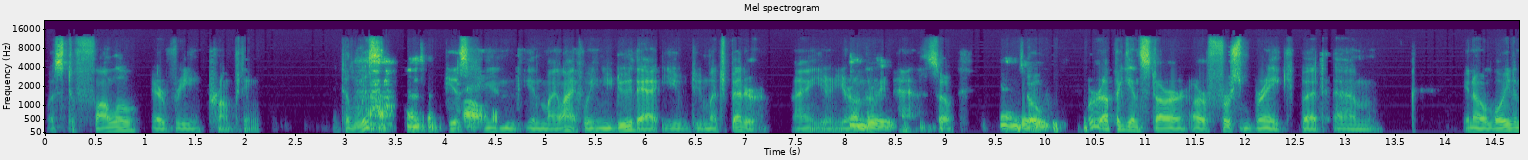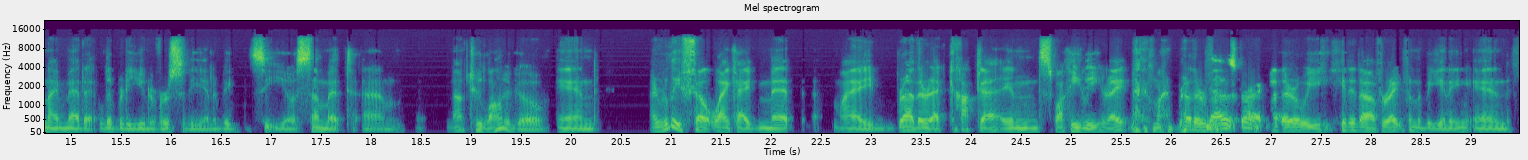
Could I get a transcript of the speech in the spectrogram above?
was to follow every prompting to listen his hand in my life. When you do that, you do much better, right? You're, you're on the right path. So, so we're up against our, our first break, but, um, you know, Lloyd and I met at Liberty University at a big CEO summit um, not too long ago. And I really felt like I'd met my brother at Kaka in Swahili, right? my brother. That is correct. Brother, we hit it off right from the beginning. And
